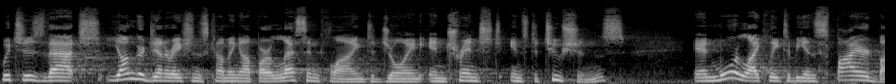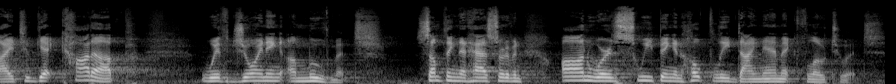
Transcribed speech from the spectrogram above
which is that younger generations coming up are less inclined to join entrenched institutions and more likely to be inspired by, to get caught up with joining a movement, something that has sort of an onward sweeping and hopefully dynamic flow to it.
